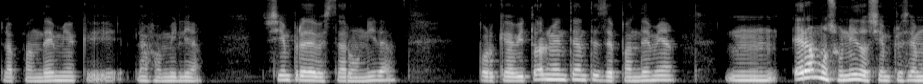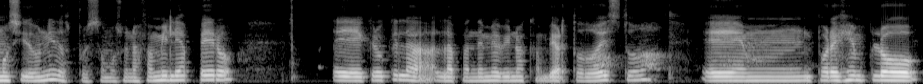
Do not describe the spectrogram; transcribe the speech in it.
la pandemia, que la familia siempre debe estar unida, porque habitualmente antes de pandemia mm, éramos unidos, siempre hemos sido unidos, pues somos una familia, pero eh, creo que la, la pandemia vino a cambiar todo esto Em, por ejemplo,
